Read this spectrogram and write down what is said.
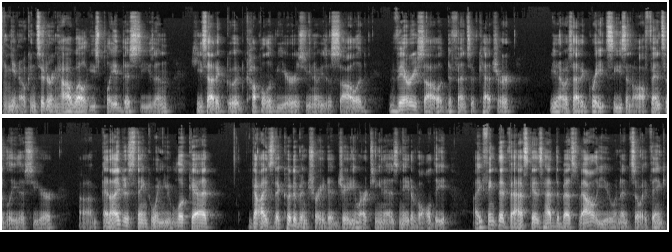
You know, considering how well he's played this season, he's had a good couple of years. You know, he's a solid, very solid defensive catcher. You know, has had a great season offensively this year. Um, and I just think when you look at guys that could have been traded, JD Martinez, Nate Eovaldi. I think that Vazquez had the best value. And so I think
